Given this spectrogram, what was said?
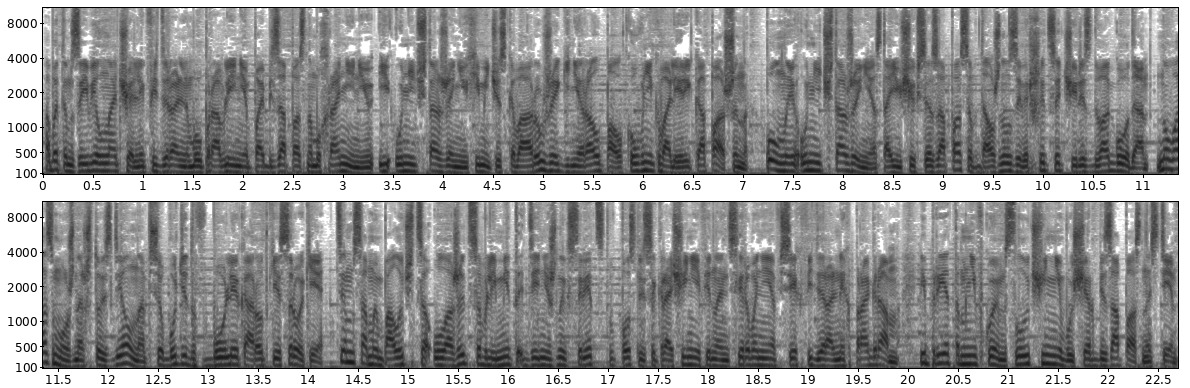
Об этом заявил начальник Федерального управления по безопасному хранению и уничтожению химического оружия генерал-полковник Валерий Капашин. Полное уничтожение остающихся запасов должно завершиться через два года. Но возможно, что сделано все будет в более короткие сроки. Тем самым получится уложиться в лимит денежных средств после сокращения финансирования всех федеральных программ. И при этом ни в коем случае не в ущерб безопасности.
